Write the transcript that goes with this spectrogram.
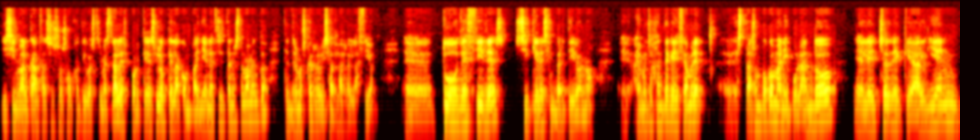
y si no alcanzas esos objetivos trimestrales, porque es lo que la compañía necesita en este momento, tendremos que revisar la relación. Eh, tú decides si quieres invertir o no. Eh, hay mucha gente que dice, hombre, estás un poco manipulando el hecho de que alguien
